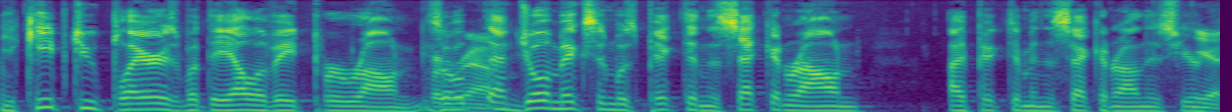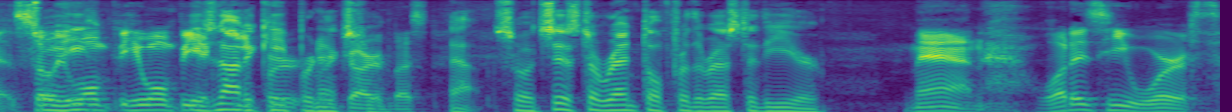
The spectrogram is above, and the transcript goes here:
You keep two players, but they elevate per round. Per so round. and Joe Mixon was picked in the second round. I picked him in the second round this year. Yeah, so, so he, he, won't he won't be. He's a not keeper a keeper next regardless. year. Yeah, so it's just a rental for the rest of the year. Man, what is he worth?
